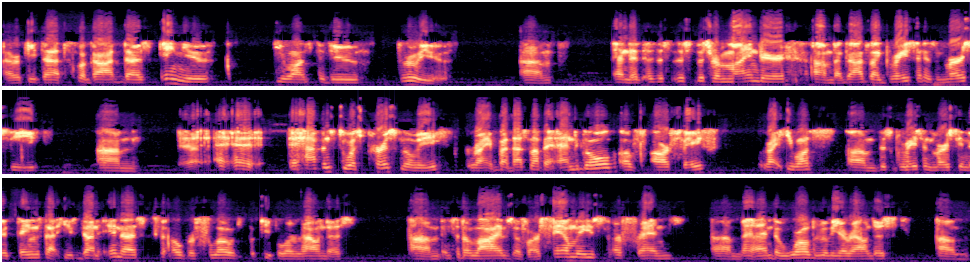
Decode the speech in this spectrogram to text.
I repeat that: what God does in you, He wants to do through you. And it, this, this, this reminder um, that God's like grace and His mercy, um, it, it happens to us personally, right? But that's not the end goal of our faith, right? He wants um, this grace and mercy and the things that He's done in us to overflow to the people around us, um, into the lives of our families, our friends, um, and the world really around us. Um,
